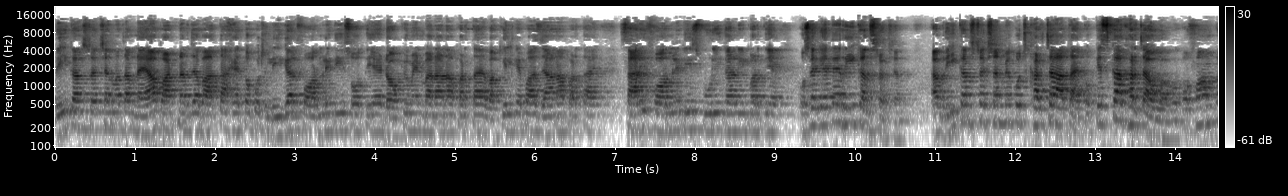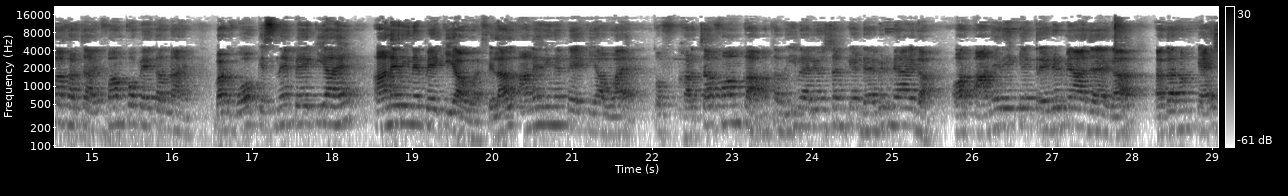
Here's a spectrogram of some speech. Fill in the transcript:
रिकंस्ट्रक्शन मतलब नया पार्टनर जब आता है तो कुछ लीगल फॉर्मेलिटीज होती है डॉक्यूमेंट बनाना पड़ता है, वकील के पास जाना पड़ता है, सारी फॉर्मेलिटीज पूरी करनी पड़ती है। उसे कहते हैं रिकंस्ट्रक्शन अब रिकंस्ट्रक्शन में कुछ खर्चा आता है तो किसका खर्चा हुआ? वो तो फर्म का खर्चा है फर्म को पे करना है। बट वो किसने पे किया है? आनेरी ने पे किया हुआ है। फ़िलहाल आनेरी ने पे किया हुआ है तो खर्चा फॉर्म का मतलब रीवैल्यूएशन के डेबिट में आएगा और आनेरी के क्रेडिट में आ जाएगा। अगर हम कैश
